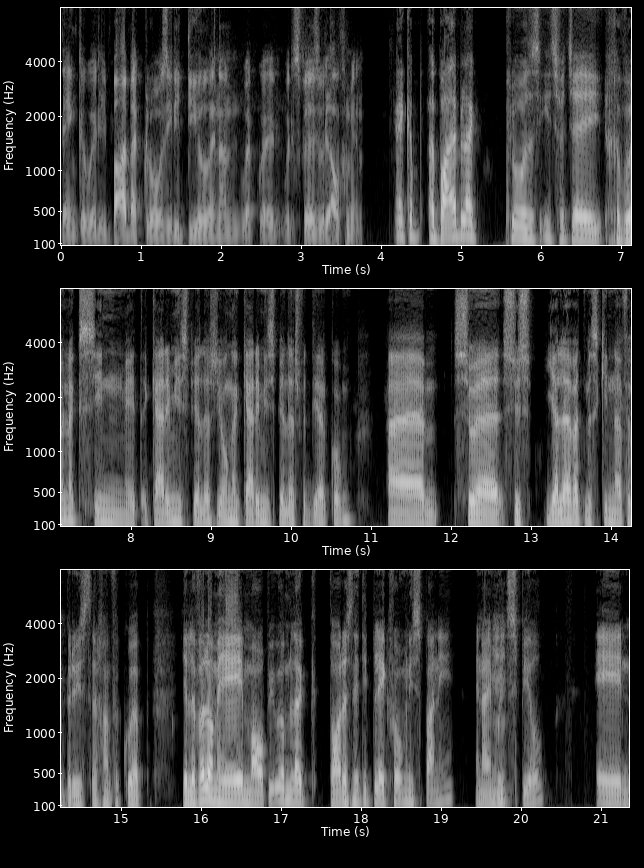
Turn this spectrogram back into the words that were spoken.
denke oor die buyback clause, hierdie deal en dan ook oor oor Spurs oor die algemeen? Kyk, 'n buyback clause is iets wat jy gewoonlik sien met academy spelers, jong academy spelers wat deurkom. Ehm um, so soos julle wat miskien nou vir Brewster gaan verkoop, julle wil hom hê, maar op die oomblik daar is net nie plek vir hom in die span nie en hy hmm. moet speel. En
